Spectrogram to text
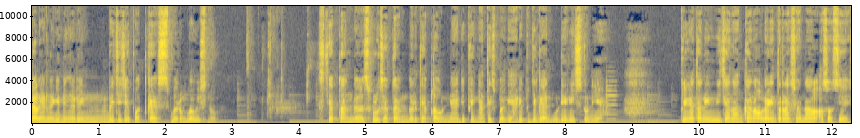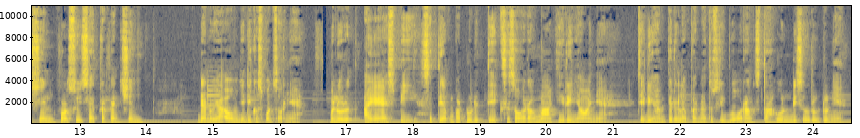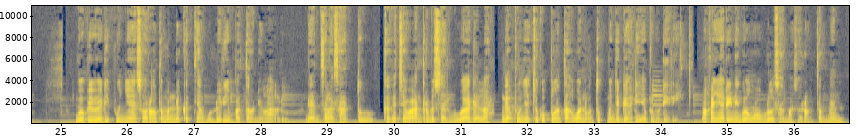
Kalian lagi dengerin BCC Podcast bareng gue Wisnu. Setiap tanggal 10 September tiap tahunnya diperingati sebagai Hari Pencegahan Bunuh Diri Sedunia. Peringatan ini dicanangkan oleh International Association for Suicide Prevention dan WHO menjadi kosponsornya. Menurut IASP, setiap 40 detik seseorang mengakhiri nyawanya. Jadi hampir 800 ribu orang setahun di seluruh dunia. Gue pribadi punya seorang temen deket yang bunuh diri 4 tahun yang lalu. Dan salah satu kekecewaan terbesar gue adalah nggak punya cukup pengetahuan untuk mencegah dia bunuh diri. Makanya hari ini gue ngobrol sama seorang temen.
